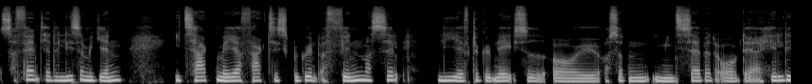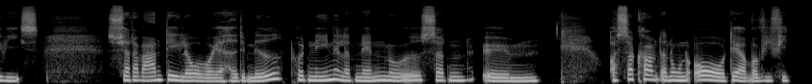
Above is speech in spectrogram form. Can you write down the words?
Så fandt jeg det ligesom igen i takt med, at jeg faktisk begyndte at finde mig selv lige efter gymnasiet, og, øh, og sådan i min sabbatår der heldigvis. Så der var en del år, hvor jeg havde det med på den ene eller den anden måde. Sådan, øh, og så kom der nogle år der, hvor vi fik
